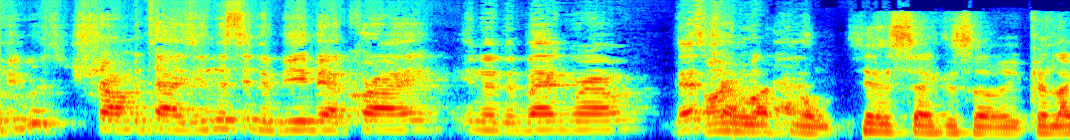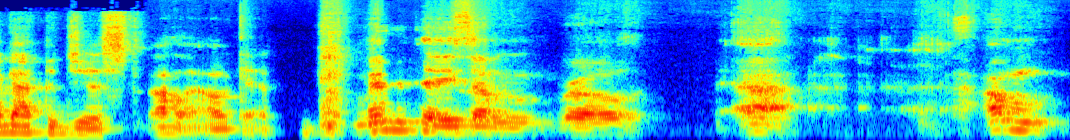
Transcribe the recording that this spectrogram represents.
many people is traumatized. You listen to baby I cry in the background. That's I watched traumatizing. like ten seconds of it because I got the gist. I was like, okay. Let me tell you something, bro. I, I'm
